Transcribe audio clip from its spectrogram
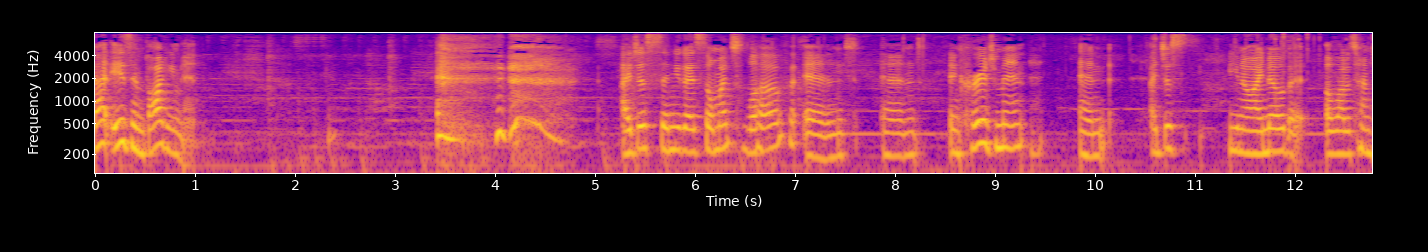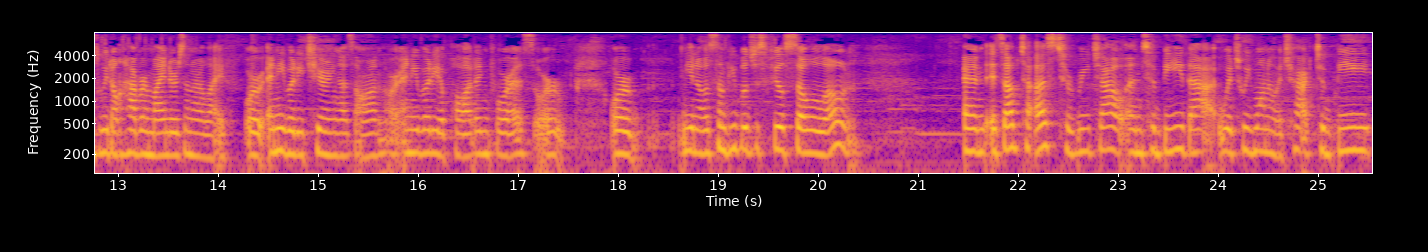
That is embodiment. I just send you guys so much love and and encouragement and I just you know, I know that a lot of times we don't have reminders in our life or anybody cheering us on or anybody applauding for us or or you know, some people just feel so alone and it's up to us to reach out and to be that which we want to attract to be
